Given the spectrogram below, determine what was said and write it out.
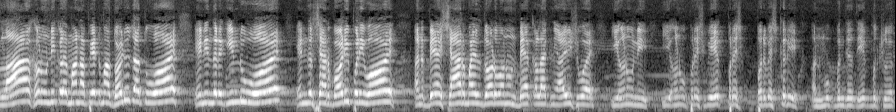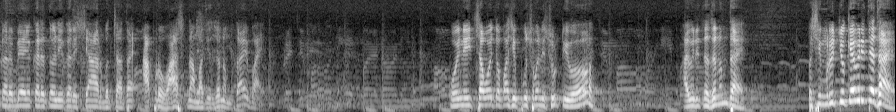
લાખણું નીકળે. માના પેટમાં દોડ્યું જતું હોય, એની અંદર એક ઈંડું હોય, એની અંદર ચાર બોડી પડી હોય અને બે ચાર માઇલ દોડવાનું બે કલાકની આયુષ્ય હોય એ અણુની એ અણુ પ્રવેશ એક પ્રેશ પ્રવેશ કરી અને મુખ બંધ એક બચ્ચું એકારે, બે એકારે, ત્રણ એકારે, ચાર બચ્ચા થાય. આપણો વાસનામાંથી જન્મ થાય ભાઈ. કોઈને ઈચ્છા હોય તો પાછી પૂછવાની છૂટી હો. આવી રીતે જન્મ થાય. પછી મૃત્યુ કેવી રીતે થાય?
